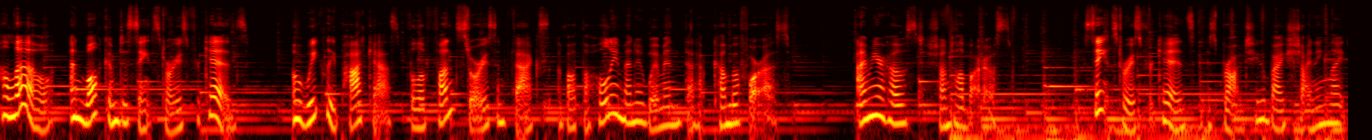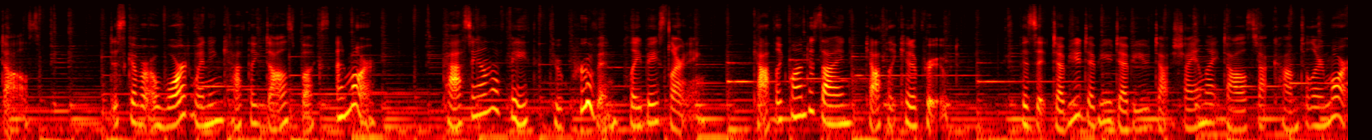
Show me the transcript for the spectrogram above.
Hello, and welcome to Saint Stories for Kids, a weekly podcast full of fun stories and facts about the holy men and women that have come before us. I'm your host, Chantal Barros. Saint Stories for Kids is brought to you by Shining Light Dolls. Discover award winning Catholic dolls books and more. Passing on the faith through proven play based learning. Catholic mom designed, Catholic kid approved. Visit www.shininglightdolls.com to learn more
